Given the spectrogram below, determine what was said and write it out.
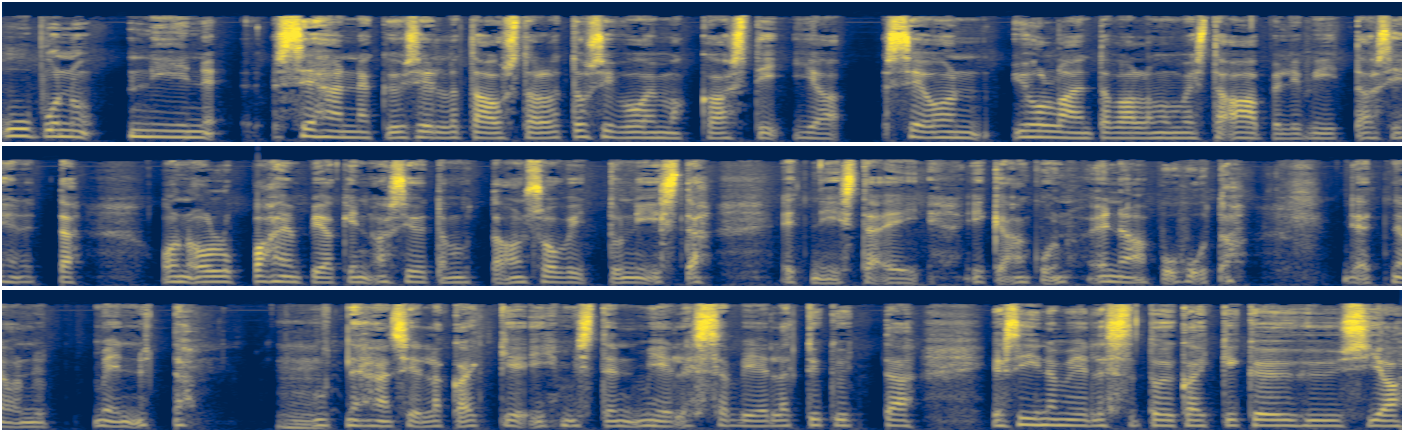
uupunut, niin sehän näkyy sillä taustalla tosi voimakkaasti ja se on jollain tavalla, mun mielestä Aapeli viittaa siihen, että on ollut pahempiakin asioita, mutta on sovittu niistä, että niistä ei ikään kuin enää puhuta ja että ne on nyt mennyttä. Mm. Mutta nehän siellä kaikkien ihmisten mielessä vielä tykyttää. Ja siinä mielessä toi kaikki köyhyys ja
